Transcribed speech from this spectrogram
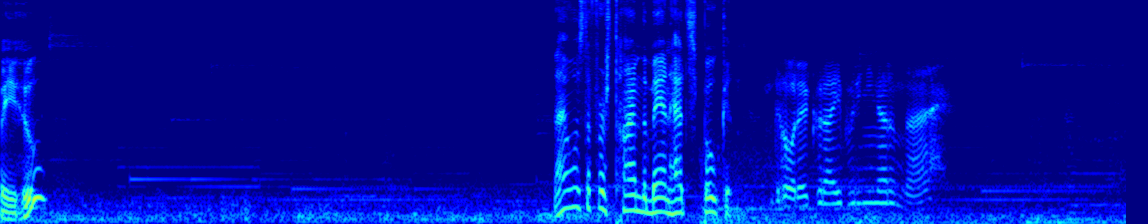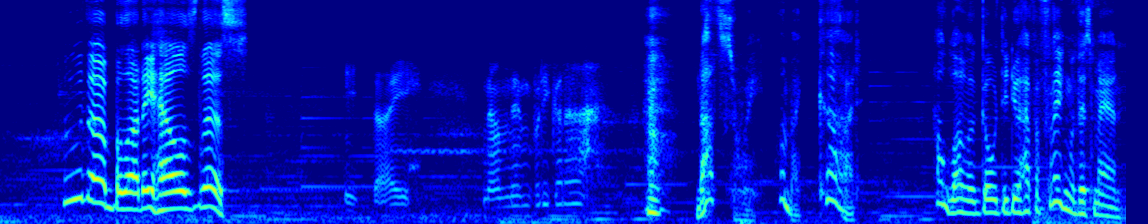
Wait, who? That was the first time the man had spoken. Who the bloody hell's this? Not Sui. Oh my god. How long ago did you have a fling with this man?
